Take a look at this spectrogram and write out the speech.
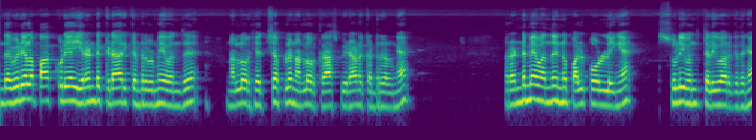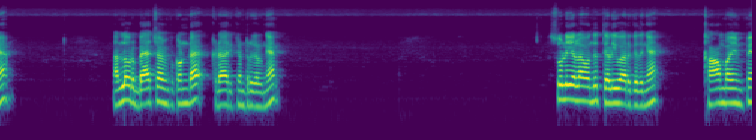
இந்த வீடியோவில் பார்க்கக்கூடிய இரண்டு கிடாரி கன்றுகளுமே வந்து நல்ல ஒரு ஹெச்அப்பில் நல்ல ஒரு கிராஸ் பீடான கன்றுகளுங்க. ரெண்டுமே வந்து இன்னும் பல் போடலிங்க. சுழி வந்து தெளிவாக இருக்குதுங்க. நல்ல ஒரு பேட்ச் அமைப்பு கொண்ட கிடாரி கன்றுகள்ங்க சுழியெல்லாம் வந்து தெளிவாக இருக்குதுங்க. காம்பமைப்பே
